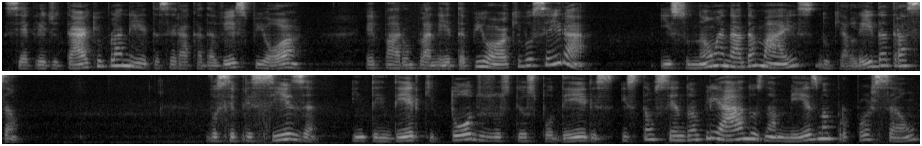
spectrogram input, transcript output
se acreditar que o planeta será cada vez pior, é para um planeta pior que você irá. Isso não é nada mais do que a lei da atração. Você precisa entender que todos os teus poderes estão sendo ampliados na mesma proporção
